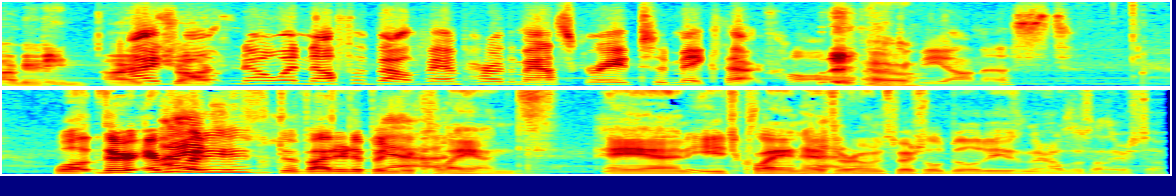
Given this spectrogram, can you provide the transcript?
I mean, I'm I shocked. don't know enough about Vampire the Masquerade to make that call, Oh. to be honest. Well, there everybody's divided up into clans, and each clan has their own special abilities and all this other stuff.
